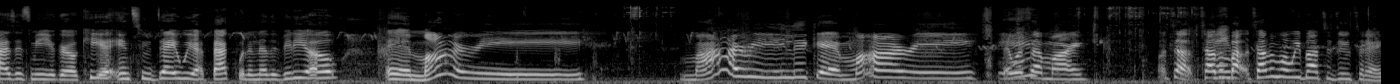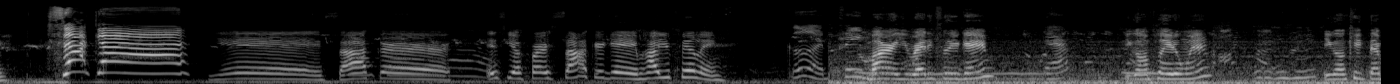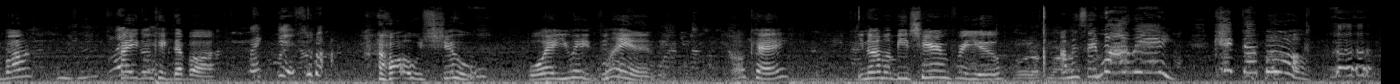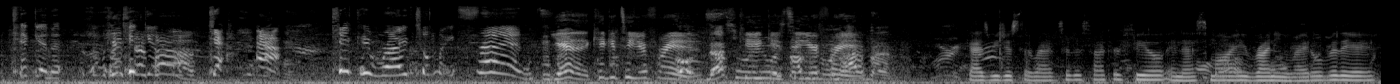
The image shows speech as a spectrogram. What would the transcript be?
guys it's me your girl kia and today we are back with another video. And mari mari look at mari. Hey what's up mari? What's up? Tell them about tell them what we about to do today. Soccer! yeah soccer. It's your first soccer game. How you feeling? Good. Pretty mari you ready for your game? Yeah. you gonna play to win? Mm-hmm. you gonna kick that ball? Mm-hmm. how you gonna kick that ball Like this. Oh shoot. Boy, you ain't playing. Okay. You know I'm gonna be cheering for you. I'm gonna say, Mari, kick that ball. Kick it. Kick Kick that it. ball. Kick, ah, kick it right to my friend. Yeah, kick it to your friend. That's who Kick you it was to your to on friend. The iPad. Guys, we just arrived to the soccer field and that's Mari running right over there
